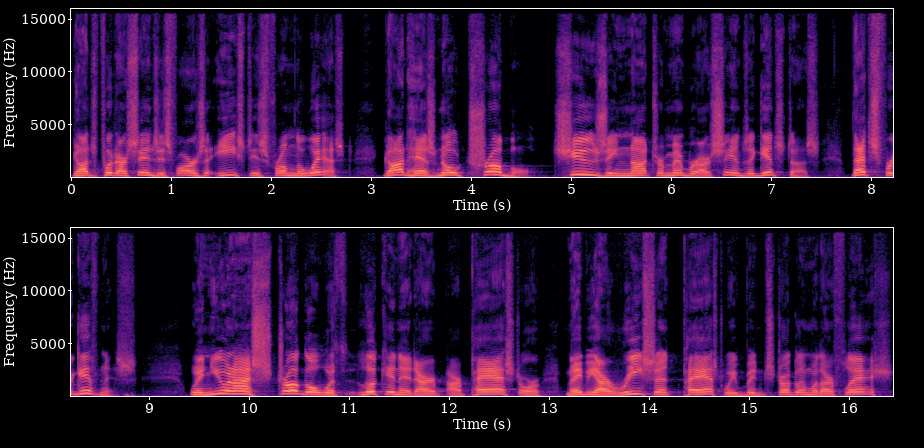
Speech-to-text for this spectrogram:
God's put our sins as far as the east is from the west. God has no trouble choosing not to remember our sins against us. That's forgiveness. When you and I struggle with looking at our, our past or maybe our recent past, we've been struggling with our flesh,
